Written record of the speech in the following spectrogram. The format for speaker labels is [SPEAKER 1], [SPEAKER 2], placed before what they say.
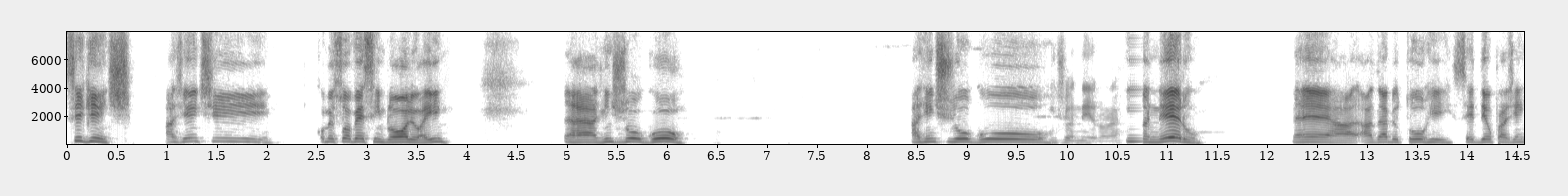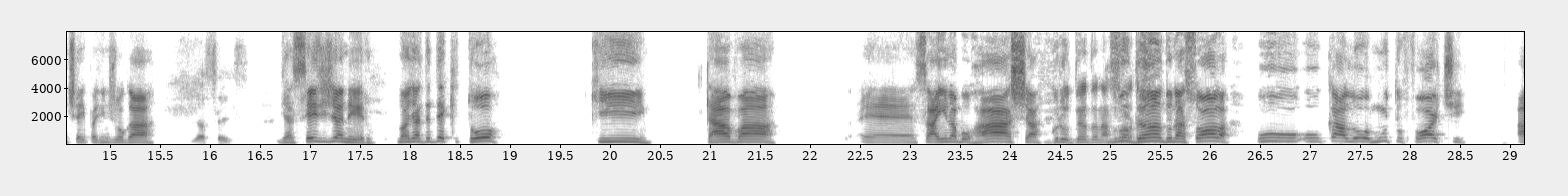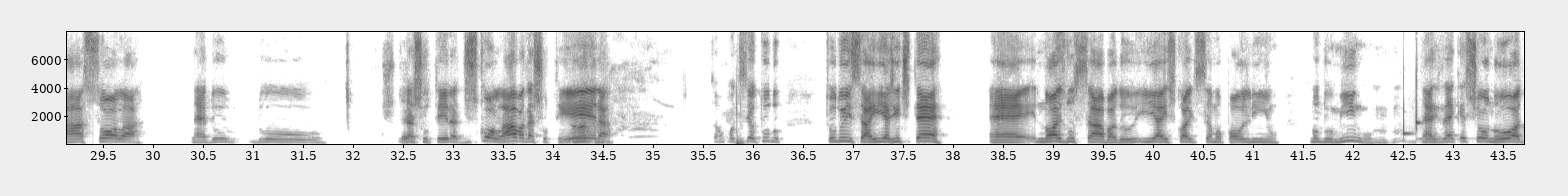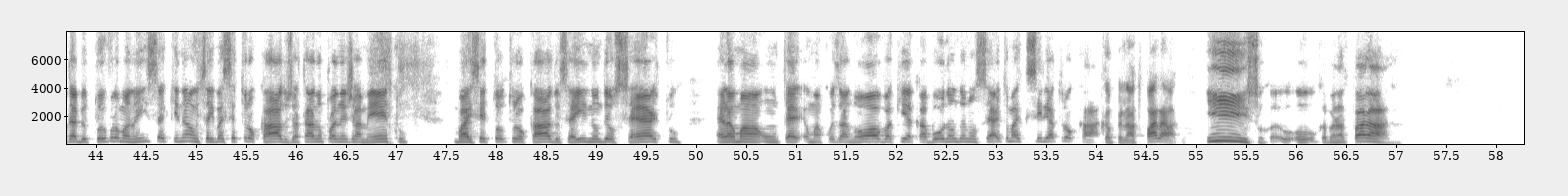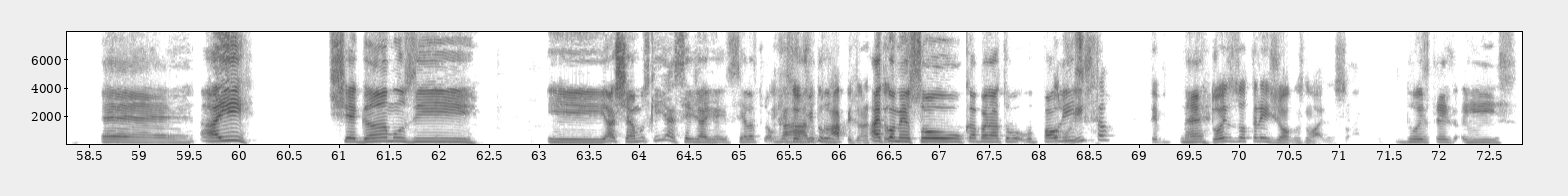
[SPEAKER 1] Seguinte, a gente começou a ver esse embrólio aí. É, a gente jogou. A gente jogou.
[SPEAKER 2] Em janeiro, né?
[SPEAKER 1] Em janeiro. Né, a, a W Torre cedeu pra gente aí pra gente jogar.
[SPEAKER 3] Dia 6.
[SPEAKER 1] Dia 6 de janeiro. Nós já detectou que tava é, saindo a borracha,
[SPEAKER 2] grudando na
[SPEAKER 1] grudando sola. na sola, o, o calor muito forte, a sola né, do, do da chuteira descolava da chuteira. Uhum. Então aconteceu tudo, tudo isso aí. A gente até, é, nós no sábado e a escola de samba Paulinho no domingo, uhum. né, questionou a W Tour e falou, mano, isso aqui não, isso aí vai ser trocado, já está no planejamento, vai ser trocado, isso aí não deu certo era uma, um, uma coisa nova que acabou não dando certo, mas que seria trocado.
[SPEAKER 2] Campeonato parado.
[SPEAKER 1] Isso, o, o campeonato parado. É, aí chegamos e, e achamos que ia ser, já ia ser ela trocada.
[SPEAKER 2] Resolvido tudo. rápido, né?
[SPEAKER 1] Aí começou o campeonato paulista.
[SPEAKER 2] Paulista teve né? dois ou três jogos no Allianz só.
[SPEAKER 1] Dois, três, isso.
